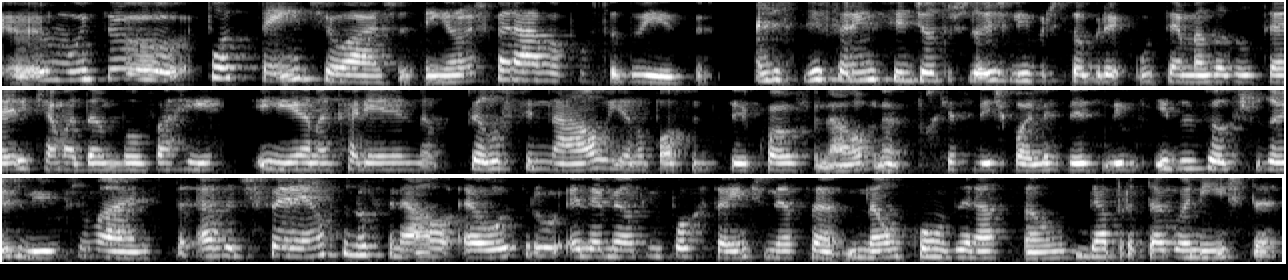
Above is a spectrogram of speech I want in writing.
é muito potente, eu acho, assim, eu não esperava por tudo isso. Ele se diferencia de outros dois livros sobre o tema do adultério, que é Madame Bovary e Ana Karenina, pelo final, e eu não posso dizer qual é o final, né, porque seria spoiler desse livro e dos outros dois livros, mas essa diferença no final é outro elemento importante nessa não condenação da protagonista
